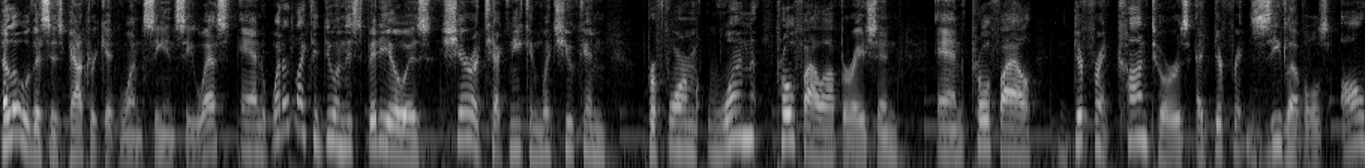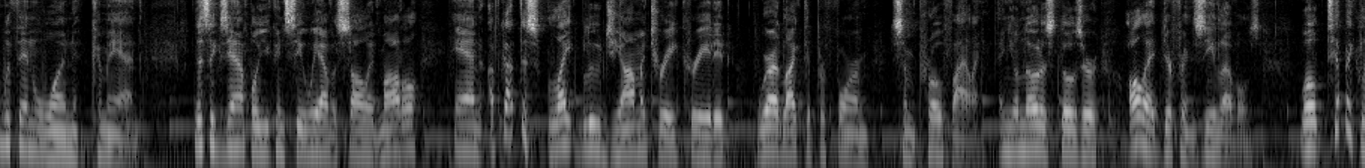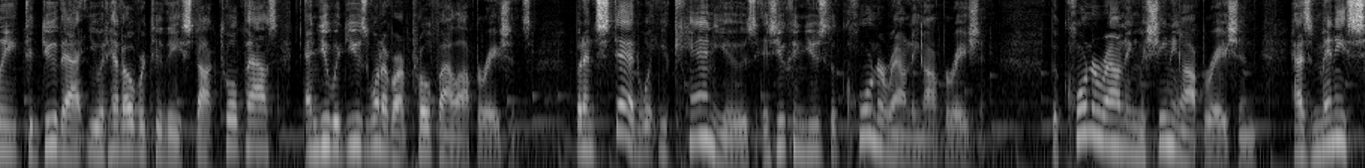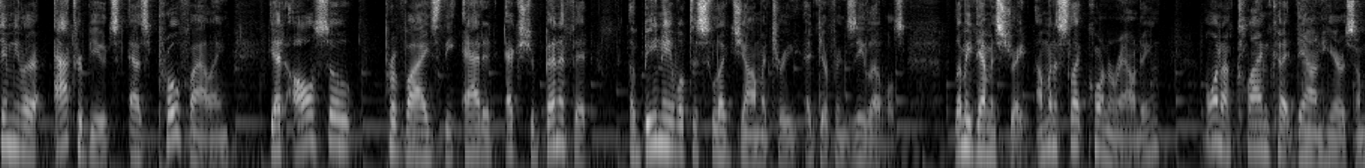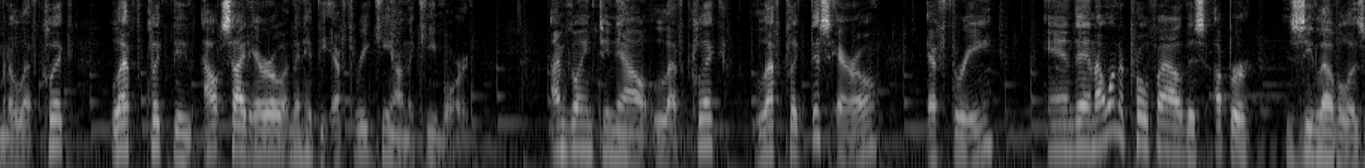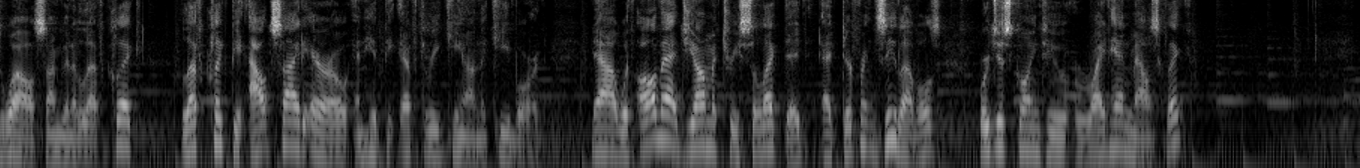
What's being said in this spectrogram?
Hello, this is Patrick at OneCNC West, and what I'd like to do in this video is share a technique in which you can perform one profile operation and profile different contours at different Z levels all within one command. This example you can see we have a solid model and I've got this light blue geometry created where I'd like to perform some profiling and you'll notice those are all at different Z levels. Well, typically to do that, you would head over to the stock toolpaths and you would use one of our profile operations. But instead, what you can use is you can use the corner rounding operation. The corner rounding machining operation has many similar attributes as profiling, yet also provides the added extra benefit of being able to select geometry at different Z levels. Let me demonstrate. I'm going to select corner rounding. I want to climb cut down here, so I'm going to left click, left click the outside arrow and then hit the F3 key on the keyboard. I'm going to now left click, left click this arrow, F3, and then I want to profile this upper Z level as well. So I'm going to left click, left click the outside arrow and hit the F3 key on the keyboard. Now with all that geometry selected at different Z levels, we're just going to right hand mouse click.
